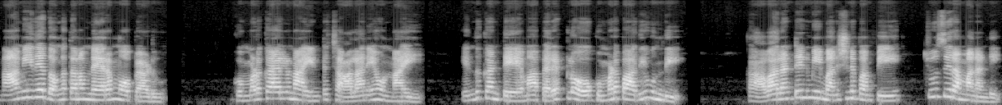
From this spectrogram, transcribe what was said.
నా మీదే దొంగతనం నేరం మోపాడు. గుమ్మడికాయలు నా ఇంట చాలానే ఉన్నాయి. ఎందుకంటే మా పెరట్లో గుమ్మడిపాది ఉంది. కావాలంటే మీ మనిషిని పంపి చూసి రమ్మనండి.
